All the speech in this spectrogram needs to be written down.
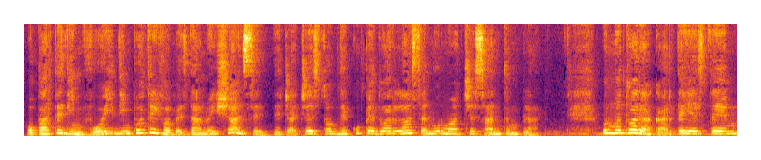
O parte din voi, din potrivă, veți da noi șanse. Deci acest op de cupe doar lasă în urmă ce s-a întâmplat. Următoarea carte este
